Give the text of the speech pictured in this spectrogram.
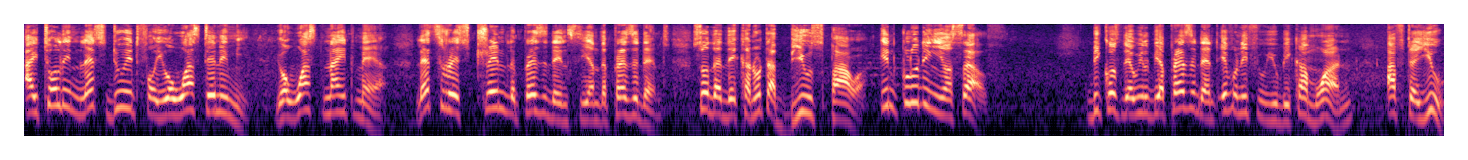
I told him, let's do it for your worst enemy, your worst nightmare. Let's restrain the presidency and the president so that they cannot abuse power, including yourself. Because there will be a president, even if you become one, after you.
